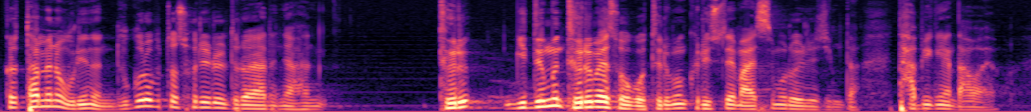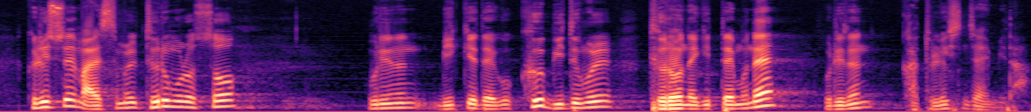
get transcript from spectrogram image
그렇다면 우리는 누구로부터 소리를 들어야 하느냐 한 들, 믿음은 들음에서 오고 들음은 그리스도의 말씀으로 이루어집니다. 답이 그냥 나와요. 그리스도의 말씀을 들음으로써 우리는 믿게 되고 그 믿음을 드러내기 때문에 우리는 가톨릭 신자입니다.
